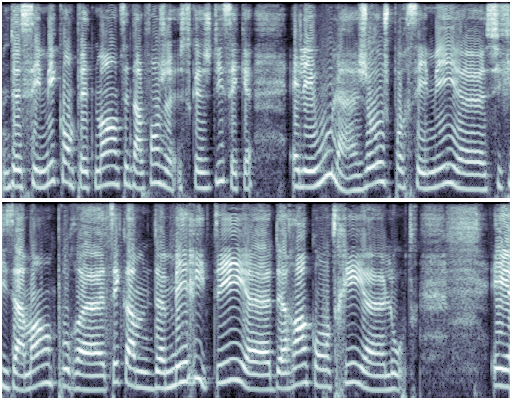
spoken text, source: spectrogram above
de s'aimer complètement. Tu sais, dans le fond, ce que je dis, c'est que elle est où la jauge pour s'aimer euh, suffisamment pour, euh, tu sais, comme de mériter euh, de rencontrer l'autre? Et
